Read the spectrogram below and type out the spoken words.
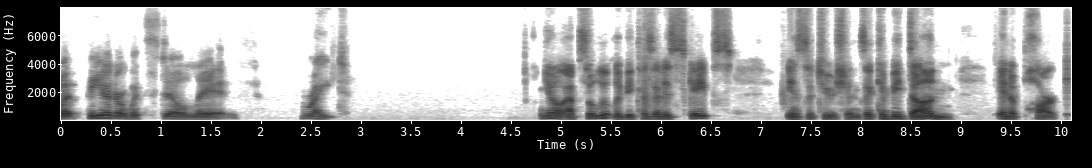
but theater would still live. Right you know absolutely because it escapes institutions. It can be done in a park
